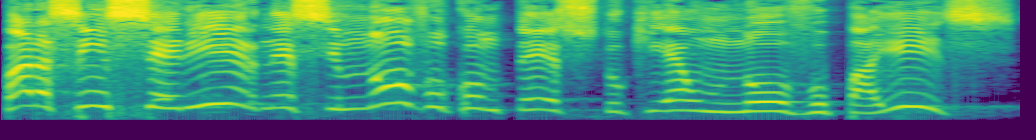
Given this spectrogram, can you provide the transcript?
para se inserir nesse novo contexto que é um novo país,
